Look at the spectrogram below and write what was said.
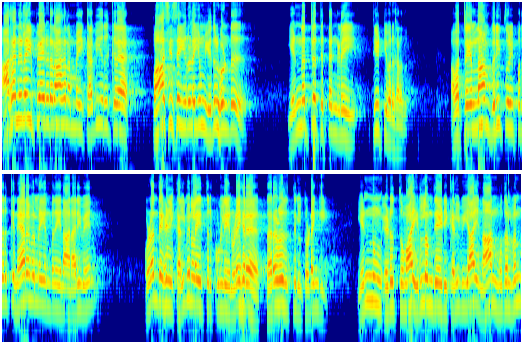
அகநிலை பேரிடராக நம்மை கவியிருக்கிற பாசிச இருளையும் எதிர்கொண்டு எண்ணற்ற திட்டங்களை தீட்டி வருகிறது. அவற்றையெல்லாம் விரித்துரைப்பதற்கு நேரமில்லை என்பதை நான் அறிவேன். குழந்தைகள் கல்வி நிலையத்திற்குள்ளே நுழைகிற தருணத்தில் தொடங்கி எண்ணும் எழுத்துமாய் இல்லம் தேடி கல்வியாய் நான் முதல்வன்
